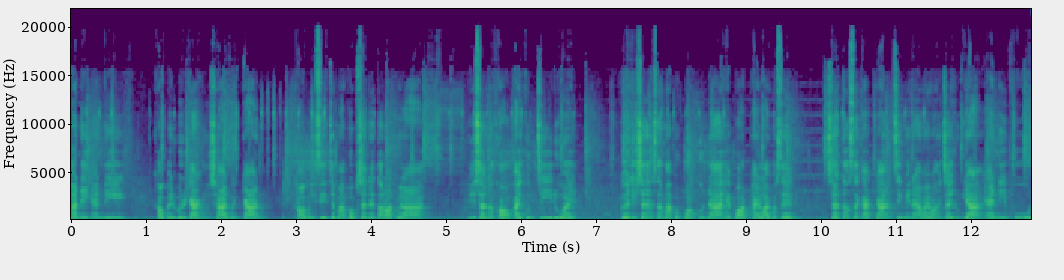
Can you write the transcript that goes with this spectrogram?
พันเอกแอนนี่เขาเป็นบริการของฉันเหมือนกัน เขามีสิทธิ์จะมาพบฉันได้ตลอดเวลาดิฉันต้องขออภัยคุณจีด้วย เพื่อที่ฉันจะสามารถปกป้องคุณได้ให้ปลอดภัยร้อยเปอร์เซ็นต์ฉันต้องสกัดกั้นสิ่งไม่น่าไว้วางใจทุกอย่างแอนนี่พูด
